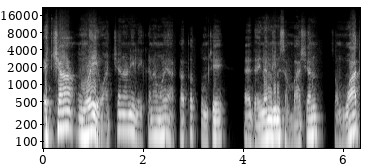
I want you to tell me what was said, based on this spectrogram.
याच्यामुळे वाचन आणि लेखनामुळे अर्थातच तुमचे दैनंदिन संभाषण संवाद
